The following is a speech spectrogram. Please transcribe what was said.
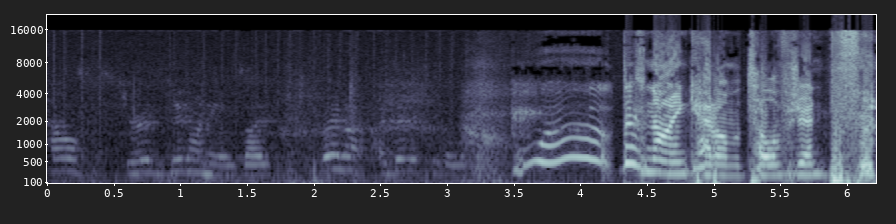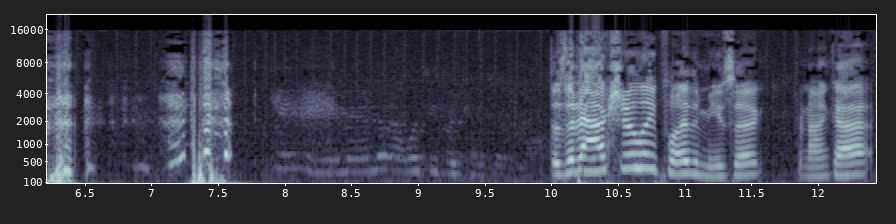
house is sure is big on the inside. Better not, I better take a look. Whoa! There's Nyan Cat on the television. Hey, Amanda, I want to see if I can turn it off. Does it actually play the music for Nyan Cat?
